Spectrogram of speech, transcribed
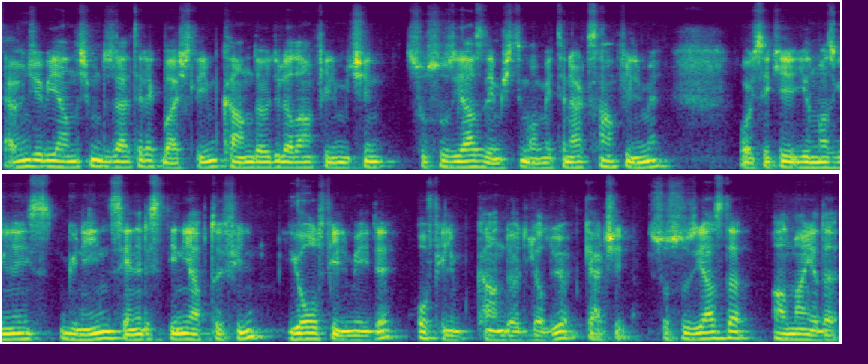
Ya önce bir yanlışımı düzelterek başlayayım. Cannes'da ödül alan film için Susuz Yaz demiştim. O Metin Aksan filmi. Oysa ki Yılmaz Güney, Güney'in senaristliğini yaptığı film Yol filmiydi. O film Cannes'da ödül alıyor. Gerçi Susuz Yaz da Almanya'da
